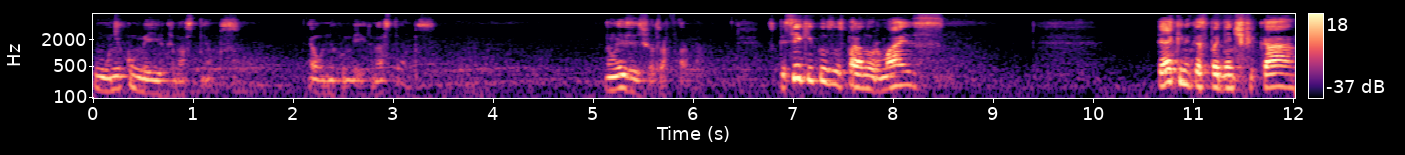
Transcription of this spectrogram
o único meio que nós temos. É o único meio que nós temos. Não existe outra forma. Os psíquicos, os paranormais, técnicas para identificar,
